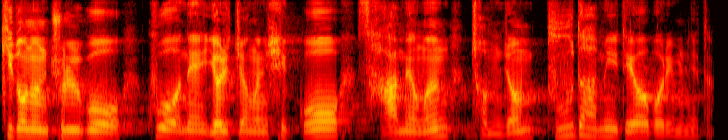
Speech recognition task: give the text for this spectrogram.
기도는 줄고 구원의 열정은 식고 사명은 점점 부담이 되어 버립니다.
